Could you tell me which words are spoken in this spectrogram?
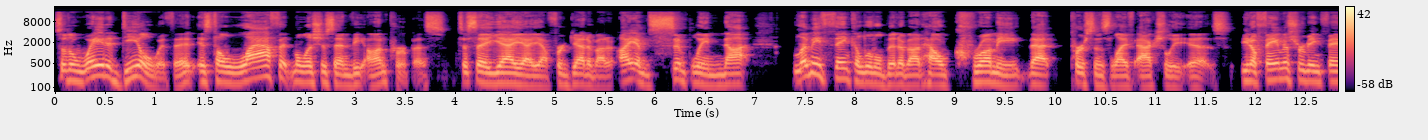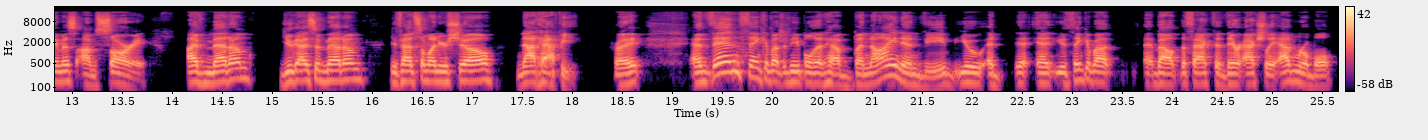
So the way to deal with it is to laugh at malicious envy on purpose, to say, yeah, yeah, yeah, forget about it. I am simply not. Let me think a little bit about how crummy that person's life actually is. You know, famous for being famous. I'm sorry. I've met him. You guys have met him. You've had some on your show. Not happy, right? And then think about the people that have benign envy. You eh, eh, eh, you think about about the fact that they're actually admirable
